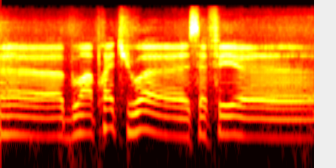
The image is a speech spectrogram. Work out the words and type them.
Euh, bon après tu vois ça fait euh,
